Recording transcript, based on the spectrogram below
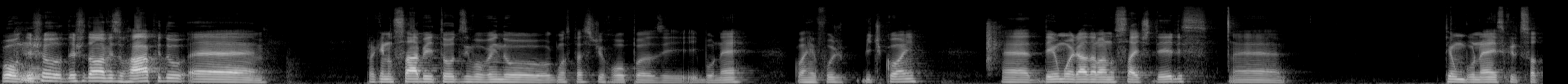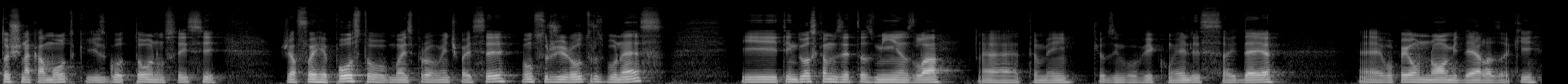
Bom, deixa É. eu, deixa eu dar um aviso rápido. É... Pra quem não sabe, estou desenvolvendo algumas peças de roupas e, e boné com a Refúgio Bitcoin. É, dei uma olhada lá no site deles. É, tem um boné escrito Satoshi Nakamoto que esgotou, não sei se já foi reposto, mas provavelmente vai ser. Vão surgir outros bonés. E tem duas camisetas minhas lá é, também que eu desenvolvi com eles. A ideia, é, eu vou pegar o nome delas aqui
